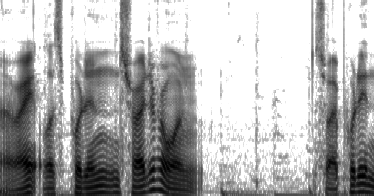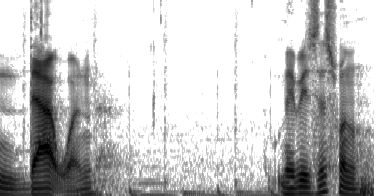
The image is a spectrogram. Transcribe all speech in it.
Alright, let's put in, try a different one. So I put in that one. Maybe it's this one.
